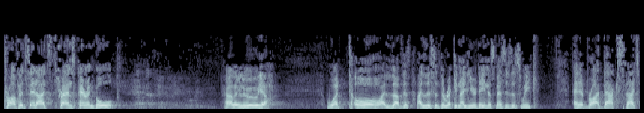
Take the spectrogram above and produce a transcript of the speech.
prophet said oh, it's transparent gold. Hallelujah. What, oh, I love this. I listened to Recognizing Your Day and its message this week. And it brought back such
